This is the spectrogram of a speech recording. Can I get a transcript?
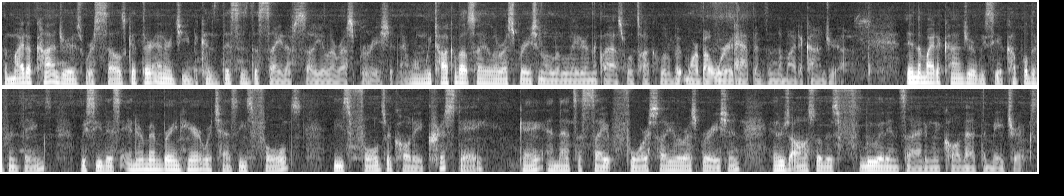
The mitochondria is where cells get their energy because this is the site of cellular respiration. And when we talk about cellular respiration a little later in the class, we'll talk a little bit more about where it happens in the mitochondria. In the mitochondria, we see a couple different things. We see this inner membrane here, which has these folds. These folds are called a cristae, okay, and that's a site for cellular respiration. And there's also this fluid inside, and we call that the matrix.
